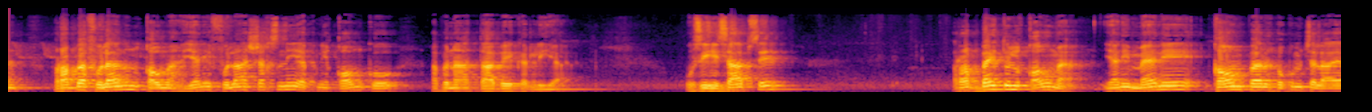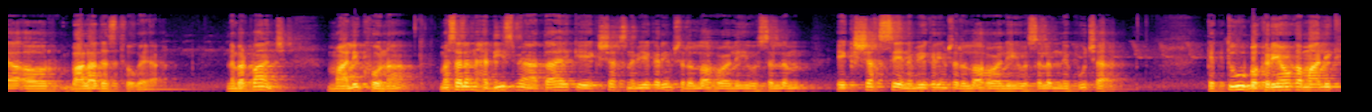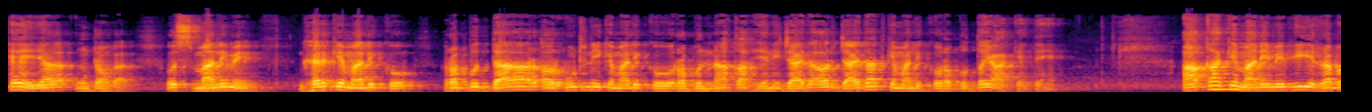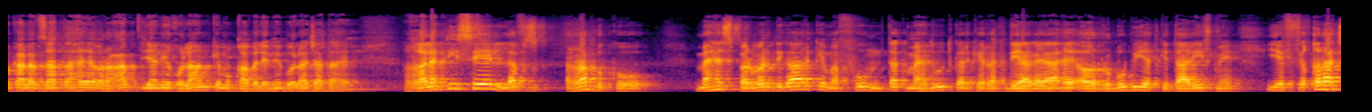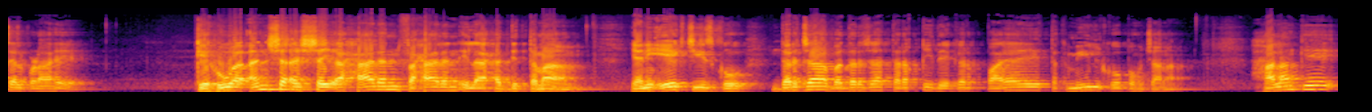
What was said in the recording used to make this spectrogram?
رب فلان قومہ یعنی فلاں شخص نے اپنی قوم کو اپنا تابع کر لیا۔ اسی حساب سے، ربیت القوم یعنی میں نے قوم پر حکم چلایا اور بالادست ہو گیا۔ نمبر پانچ مالک ہونا۔ مثلا حدیث میں آتا ہے کہ ایک شخص نبی کریم صلی اللہ علیہ وسلم، ایک شخص سے نبی کریم صلی اللہ علیہ وسلم نے پوچھا کہ تو بکریوں کا مالک ہے یا اونٹوں کا؟ اس معنی میں گھر کے مالک کو، رب الدار اور اونٹنی کے مالک کو رب الناقہ یعنی جائیداد اور جائیداد کے مالک کو رب الضیع کہتے ہیں۔ آقا کے معنی میں بھی رب کا لفظ آتا ہے اور عبد یعنی غلام کے مقابلے میں بولا جاتا ہے۔ غلطی سے لفظ رب کو محض پروردگار کے مفہوم تک محدود کر کے رکھ دیا گیا ہے اور ربوبیت کی تعریف میں یہ فقرہ چل پڑا ہے کہ ہوا انشا الشیء حالا فحالا الى حد التمام یعنی ایک چیز کو درجہ بدرجہ ترقی دے کر پایا تکمیل کو پہنچانا۔ حالانکہ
